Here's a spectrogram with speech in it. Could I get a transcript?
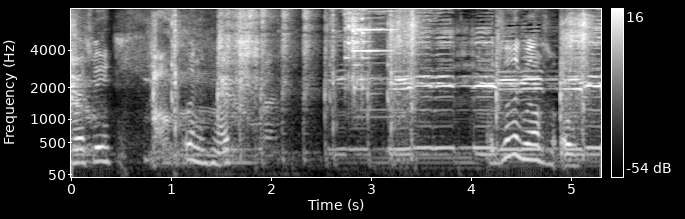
hurts me. It wouldn't nothing else. Oh.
